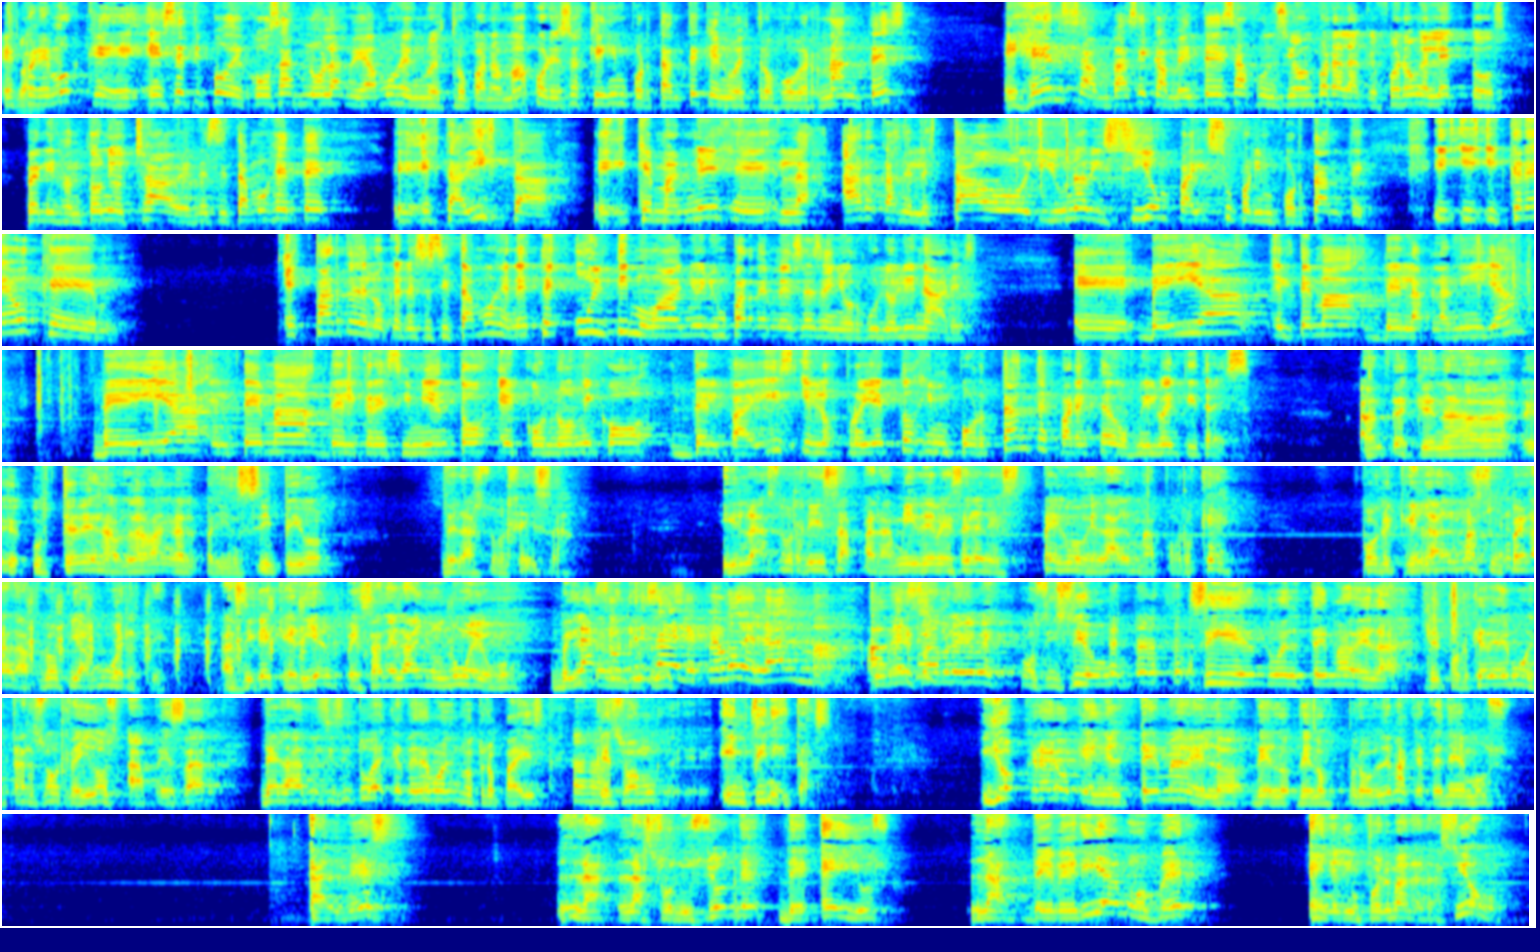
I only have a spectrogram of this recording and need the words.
Esperemos que ese tipo de cosas no las veamos en nuestro Panamá, por eso es que es importante que nuestros gobernantes ejerzan básicamente esa función para la que fueron electos Félix Antonio Chávez. Necesitamos gente eh, estadista eh, que maneje las arcas del Estado y una visión país súper importante. y creo que es parte de lo que necesitamos en este último año y un par de meses, señor Julio Linares. Eh, veía el tema de la planilla, veía el tema del crecimiento económico del país y los proyectos importantes para este 2023. Antes que nada, eh, ustedes hablaban al principio de la sonrisa. Y la sonrisa para mí debe ser el espejo del alma. ¿Por qué? Porque el alma supera la propia muerte. Así que quería empezar el año nuevo. la sonrisa del espejo del alma. con esa breve exposición, siguiendo el tema de, la, de por qué debemos estar sonreídos a pesar de las vicisitudes que tenemos en nuestro país, que son eh, infinitas. Yo creo que en el tema de, los problemas que tenemos, tal vez la, solución de, de ellos la deberíamos ver en el informe a la nación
